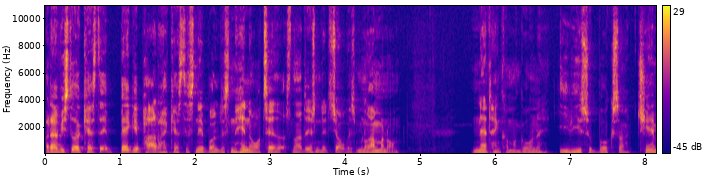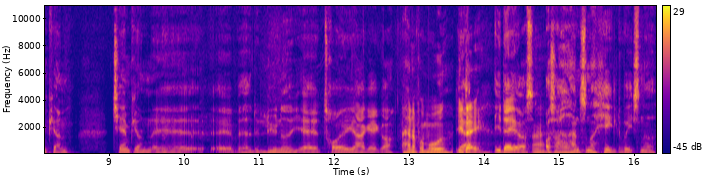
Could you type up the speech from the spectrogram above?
og der har vi stået og kastet, begge parter har kastet snebolde sådan hen over taget og sådan noget. Det er sådan lidt sjovt, hvis man rammer nogen. Nat han kommer gående i viso bukser, champion, champion, øh, øh, hvad hedder det, lynet ja, trøjejakke, ikke? Og, Han er på mode i ja, dag. I dag også. Ja. Og så havde han sådan noget helt, du ved, sådan noget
